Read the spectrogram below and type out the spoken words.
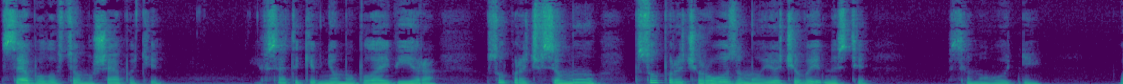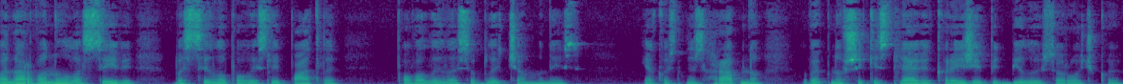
все було в цьому шепоті. І все-таки в ньому була й віра, всупереч всьому, всупереч розуму і очевидності, всемогутній. Вона рванула сиві, безсило повислі патли, повалилась обличчям вниз, якось незграбно випнувши кістляві крижі під білою сорочкою,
